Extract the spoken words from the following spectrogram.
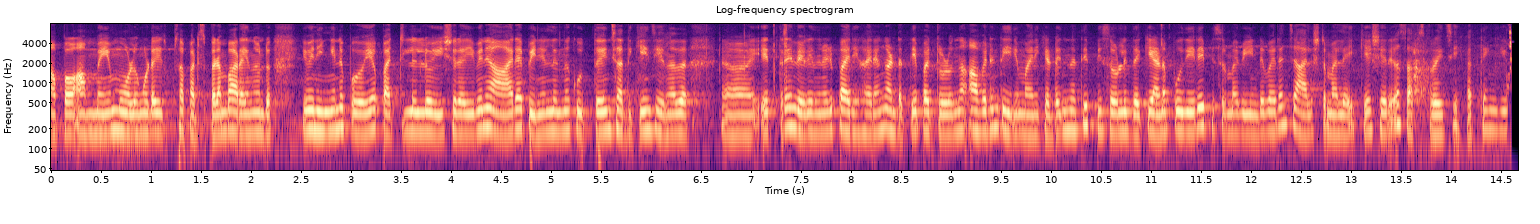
അപ്പോൾ അമ്മയും മോളും കൂടെ പരസ്പരം പറയുന്നുണ്ട് ഇവൻ ഇങ്ങനെ പോയാൽ പറ്റില്ലല്ലോ ഈശ്വര ഇവന് ആരാ പിന്നിൽ നിന്ന് കുത്തുകയും ചതിക്കുകയും ചെയ്യുന്നത്? എത്രയും വേഗം ഇതിനൊരു പരിഹാരം കണ്ടെത്തിയേ പറ്റുള്ളൂ എന്ന് അവരും തീരുമാനിക്കട്ടെ. ഇന്നത്തെ എപ്പിസോഡിൽ ഇതൊക്കെയാണ്. പുതിയൊരു എപ്പിസോഡ് വീണ്ടും വരാൻ ചാലിഷ്ടമായി ലൈക്ക് ചെയ്യുക സബ്സ്ക്രൈബ് ചെയ്യുക. താങ്ക്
